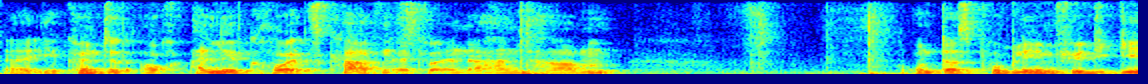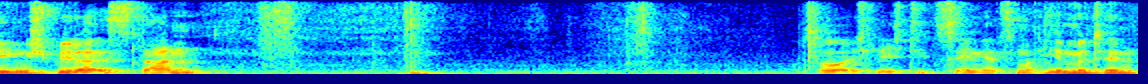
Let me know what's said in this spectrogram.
äh, ihr könntet auch alle Kreuzkarten etwa in der Hand haben. Und das Problem für die Gegenspieler ist dann, so, ich lege die 10 jetzt mal hier mit hin,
